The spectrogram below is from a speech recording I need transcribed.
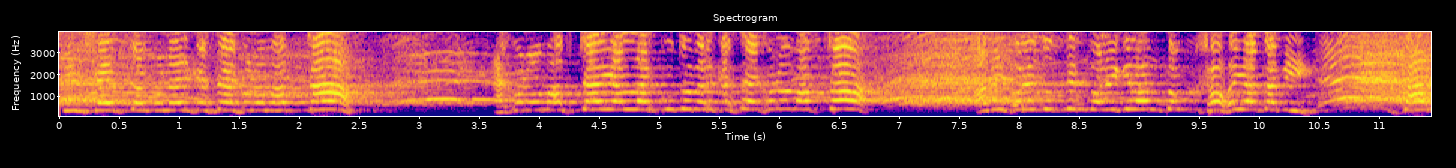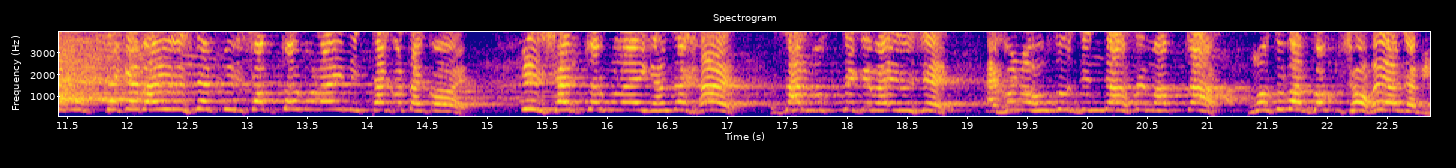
পীর সাহেব চরমনাইয়ের কাছে এখনও মাপ চা এখনও মাপ চাই আল্লাহর কুতুবের কাছে এখনও মাপ চা আমি ফরিদুদ্দিন বলে গেলাম, ধ্বংস হইয়া যাবি। যার মুখ থেকে বাইর হইছে, পীর সাহেব চর্মনাই মিথ্যা কথা কয়। পীর সাহেব চর্মনাই গাঁজা খায়, যার মুখ থেকে বাইর হইছে, এখনও হুজুর জিন্দা আছে, মাপচা, নতুবা ধ্বংস হইয়া যাবি।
